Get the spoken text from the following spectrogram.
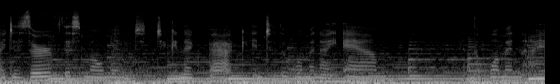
I deserve this moment to connect back into the woman I am and the woman I am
